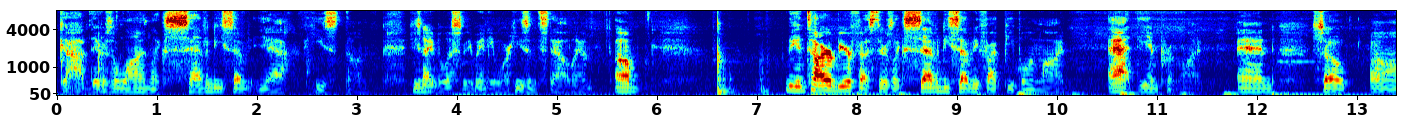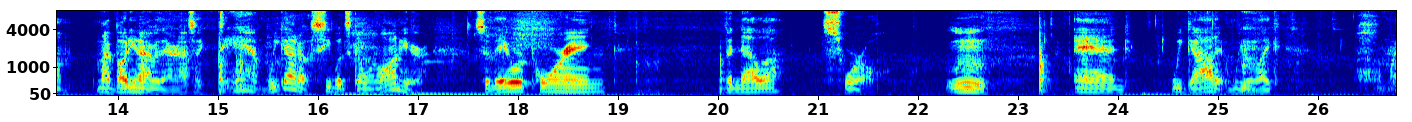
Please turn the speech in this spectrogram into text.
God, there's a line like 70, 70 Yeah, he's done. He's not even listening to me anymore. He's in Stoutland. Um, the entire beer fest there's like 70 75 people in line at the imprint line and so um, my buddy and i were there and i was like damn we gotta see what's going on here so they were pouring vanilla swirl Mm. and we got it and we were like oh my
